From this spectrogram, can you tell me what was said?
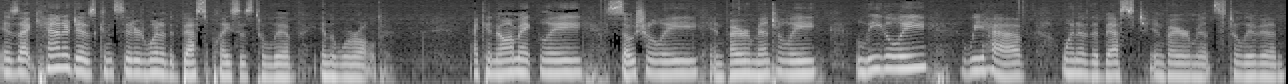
is that Canada is considered one of the best places to live in the world. Economically, socially, environmentally, legally, we have one of the best environments to live in.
